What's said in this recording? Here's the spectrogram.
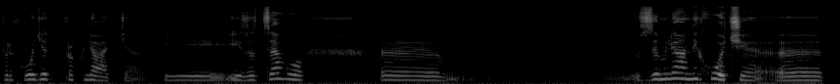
приходять прокляття. І, і за цього е, земля не хоче е,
